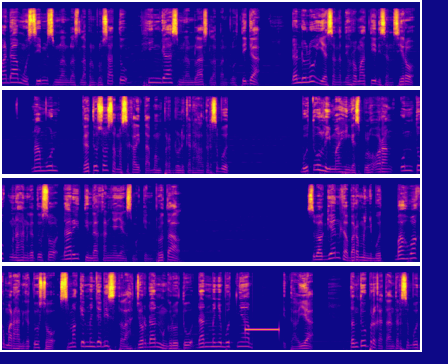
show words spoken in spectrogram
pada musim 1981 hingga 1983 dan dulu ia sangat dihormati di San Siro. Namun, Gattuso sama sekali tak memperdulikan hal tersebut. Butuh 5 hingga 10 orang untuk menahan Gattuso dari tindakannya yang semakin brutal. Sebagian kabar menyebut bahwa kemarahan Gattuso semakin menjadi setelah Jordan menggerutu dan menyebutnya Italia. Tentu perkataan tersebut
